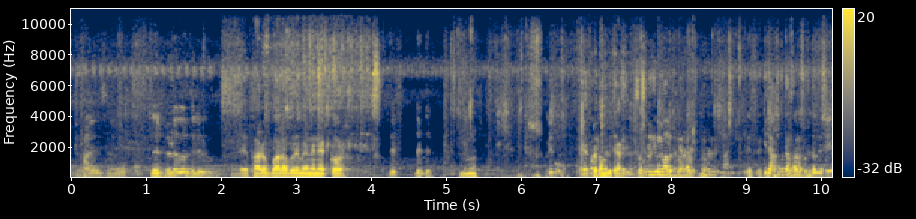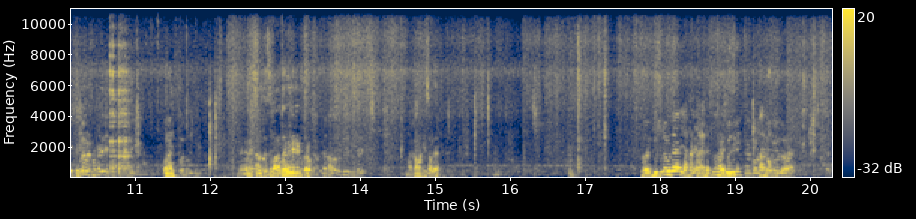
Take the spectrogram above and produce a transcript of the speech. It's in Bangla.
ফারুক ভালো করে। এরপরে দিবি ভালো করে। করে ম্যারিনেট করো। মাখামাখি চলে। দুশো মিটার,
